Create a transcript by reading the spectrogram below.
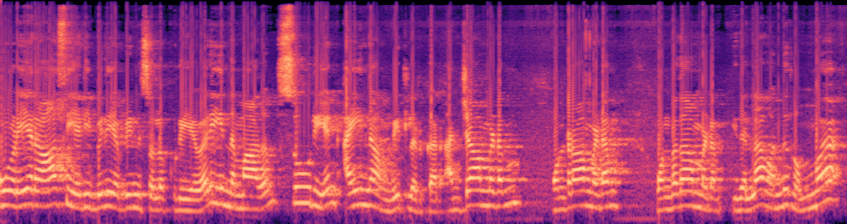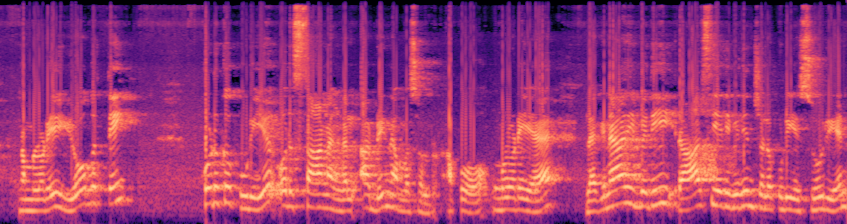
உங்களுடைய ராசி அதிபதி அப்படின்னு சொல்லக்கூடியவர் இந்த மாதம் சூரியன் ஐந்தாம் வீட்டில் இருக்கார். அஞ்சாம் இடம் ஒன்றாம் இடம் ஒன்பதாம் இடம் இதெல்லாம் வந்து ரொம்ப நம்மளுடைய யோகத்தை கொடுக்கக்கூடிய ஒரு ஸ்தானங்கள் அப்படின்னு நம்ம சொல்றோம். அப்போ உங்களுடைய லக்னாதிபதி ராசி அதிபதினு சொல்லக்கூடிய சூரியன்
